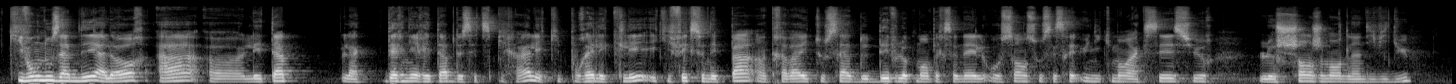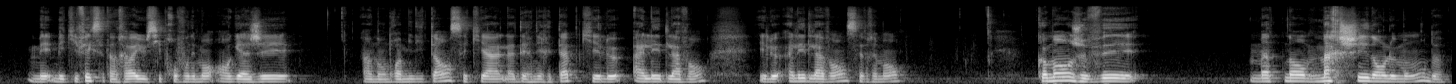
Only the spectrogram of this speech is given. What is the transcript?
qui vont nous amener alors à euh, l'étape la dernière étape de cette spirale et qui pourrait les clés et qui fait que ce n'est pas un travail tout ça de développement personnel au sens où ce serait uniquement axé sur le changement de l'individu, mais, mais qui fait que c'est un travail aussi profondément engagé un endroit militant, c'est qu'il y a la dernière étape qui est le aller de l'avant. Et le aller de l'avant, c'est vraiment comment je vais maintenant marcher dans le monde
